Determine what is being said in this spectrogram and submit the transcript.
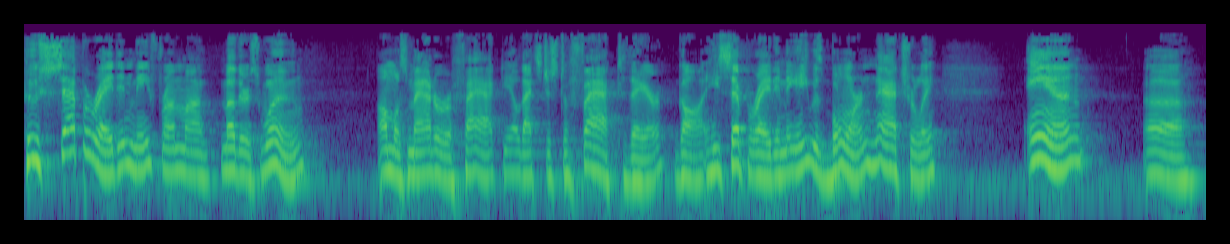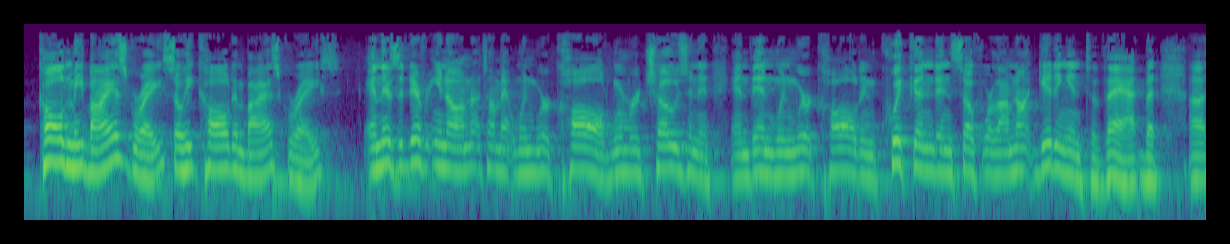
who separated me from my mother's womb almost matter of fact you know that's just a fact there god he separated me he was born naturally and uh, called me by his grace so he called him by his grace and there's a different, you know, I'm not talking about when we're called, when we're chosen, and, and then when we're called and quickened and so forth. I'm not getting into that, but uh,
